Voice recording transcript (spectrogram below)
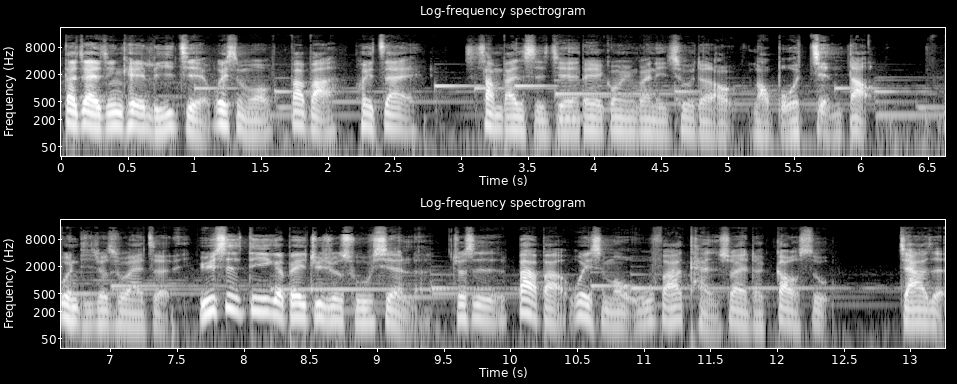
大家已经可以理解为什么爸爸会在上班时间被公园管理处的老老伯捡到，问题就出在这里。于是第一个悲剧就出现了，就是爸爸为什么无法坦率的告诉家人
